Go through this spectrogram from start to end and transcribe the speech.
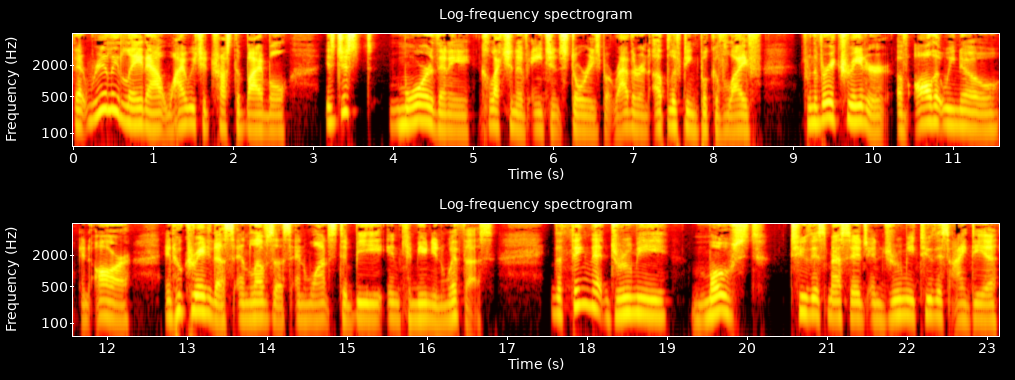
that really laid out why we should trust the Bible is just more than a collection of ancient stories, but rather an uplifting book of life from the very creator of all that we know and are, and who created us and loves us and wants to be in communion with us. The thing that drew me most to this message and drew me to this idea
